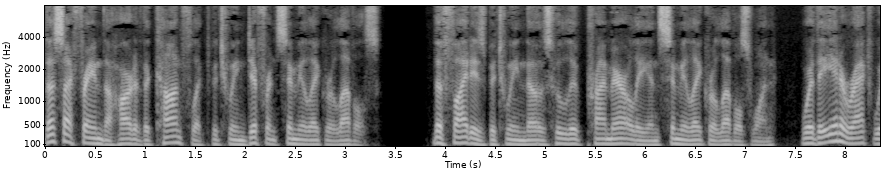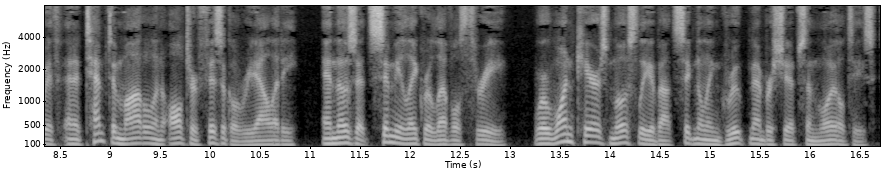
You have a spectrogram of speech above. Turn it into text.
Thus, I framed the heart of the conflict between different simulacra levels. The fight is between those who live primarily in simulacra levels 1, where they interact with and attempt to model and alter physical reality, and those at simulacra levels 3, where one cares mostly about signaling group memberships and loyalties,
